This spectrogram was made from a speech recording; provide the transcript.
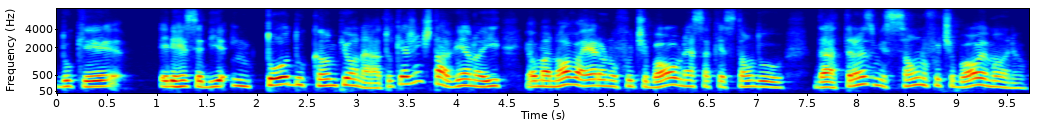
do que ele recebia em todo o campeonato. O que a gente está vendo aí é uma nova era no futebol, nessa questão do, da transmissão no futebol, Emmanuel.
